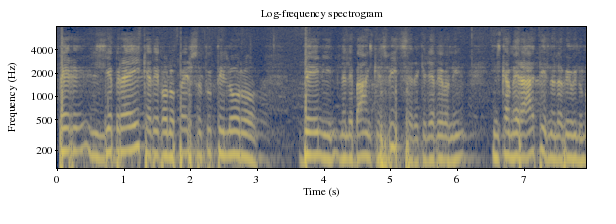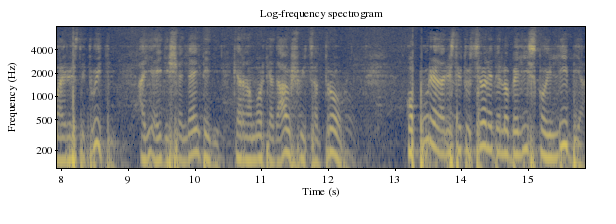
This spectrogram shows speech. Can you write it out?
per gli ebrei che avevano perso tutti i loro beni nelle banche svizzere, che li avevano incamerati e non li avevano mai restituiti ai, ai discendenti di, che erano morti ad Auschwitz altrove. Oppure la restituzione dell'obelisco in Libia,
